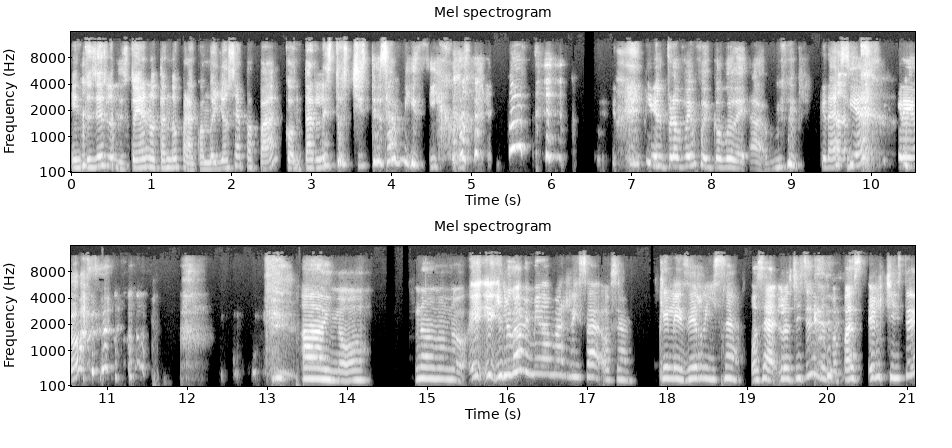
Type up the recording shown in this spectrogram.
Entonces los estoy anotando para cuando yo sea papá, contarle estos chistes a mis hijos. y el profe fue como de, ah, gracias, creo. Ay, no. No, no, no. Y, y, luego a mí me da más risa, o sea, que les dé risa. O sea, los chistes de los papás, el chiste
